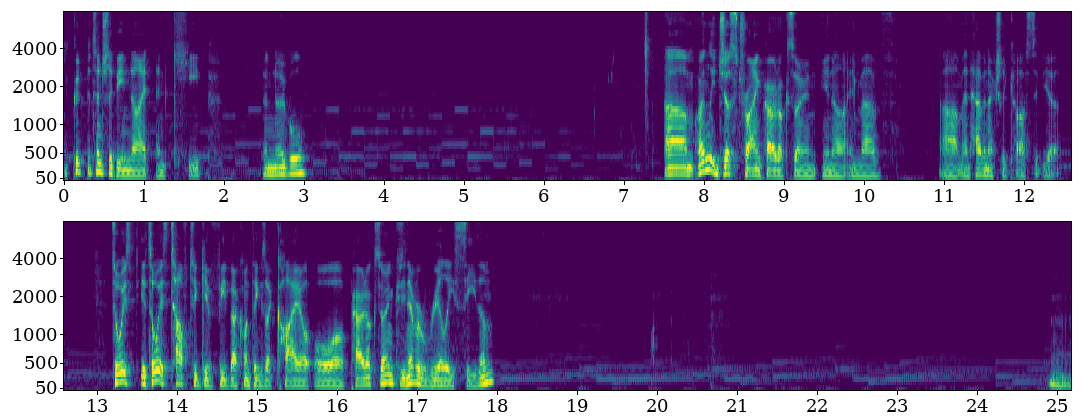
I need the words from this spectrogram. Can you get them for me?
It could potentially be knight and keep a noble. Um, only just trying Paradox Zone in uh, in Mav, um, and haven't actually cast it yet. It's always it's always tough to give feedback on things like Kaya or Paradox Zone because you never really see them. Hmm.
